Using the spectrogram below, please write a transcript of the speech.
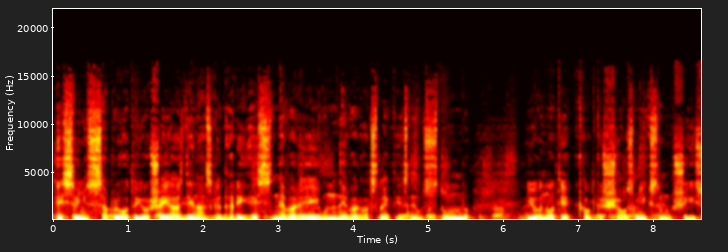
Es viņus saprotu, jo šajās dienās, kad arī es nevarēju un nevaru atslēgties ne uz stundu, jo notiek kaut kas šausmīgs, un šīs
